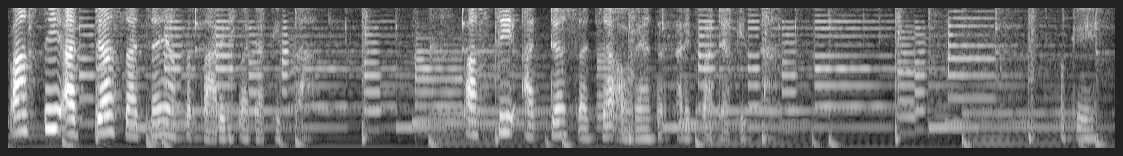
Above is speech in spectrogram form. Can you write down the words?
pasti ada saja yang tertarik pada kita. Pasti ada saja orang yang tertarik pada kita. Oke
